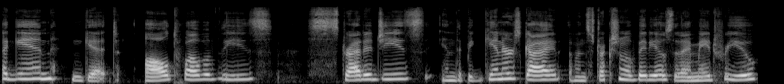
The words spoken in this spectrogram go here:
again, get all 12 of these strategies in the beginner's guide of instructional videos that I made for you.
